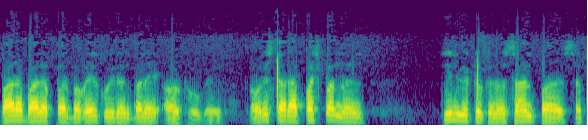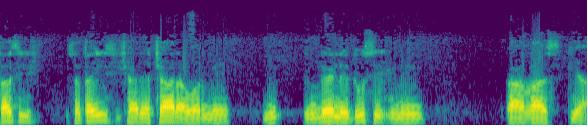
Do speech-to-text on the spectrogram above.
بارہ بالوں پر بغیر کوئی رن بنائے آؤٹ ہو گئے اور اس طرح پچپن رن، تین وکٹوں کے نقصان پر ستاسی، ستائیس اشاریہ چار اوور میں انگلینڈ نے دوسری اننگ کا آغاز کیا۔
